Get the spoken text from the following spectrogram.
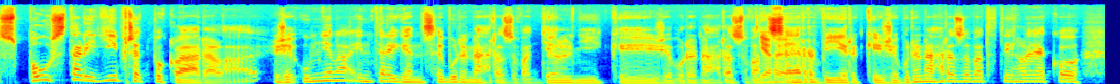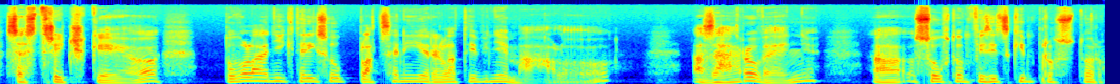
spousta lidí předpokládala, že umělá inteligence bude nahrazovat dělníky, že bude nahrazovat je, servírky, že bude nahrazovat tyhle jako sestřičky, jo? povolání, které jsou placený relativně málo, a zároveň a jsou v tom fyzickém prostoru,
